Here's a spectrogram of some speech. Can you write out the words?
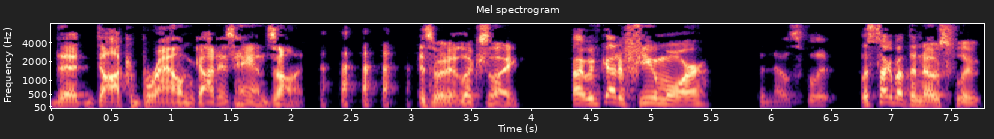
that Doc Brown got his hands on is what it looks like. All right. We've got a few more. the nose flute. Let's talk about the nose flute.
